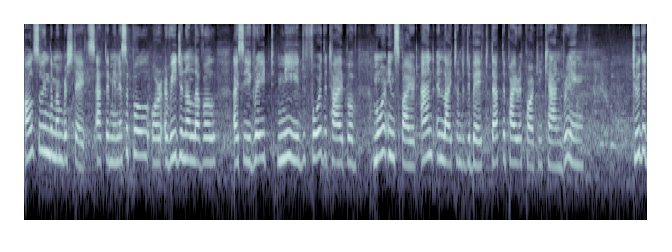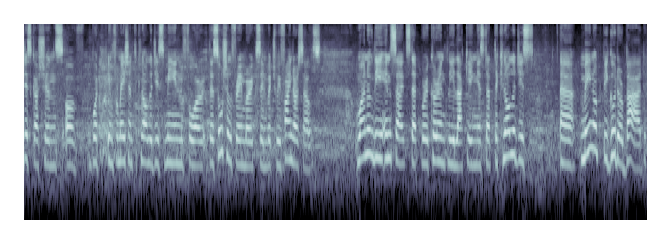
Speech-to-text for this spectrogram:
Also in the member states, at the municipal or a regional level, I see a great need for the type of more inspired and enlightened debate that the Pirate Party can bring to the discussions of what information technologies mean for the social frameworks in which we find ourselves. One of the insights that we're currently lacking is that technologies uh, may not be good or bad,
